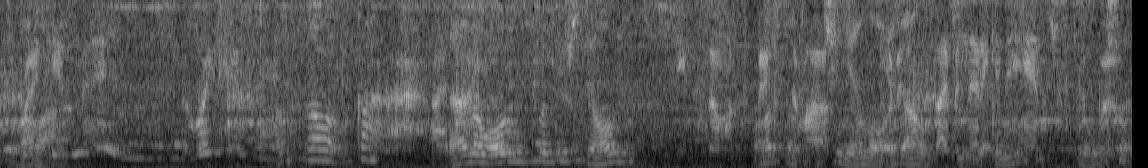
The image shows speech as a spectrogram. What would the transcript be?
the right hand man. The right hand man. Правда, но он побежден. Seems someone's Просто fixed him up. починил Even орган the cybernetic генетически enhancements улучшили.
